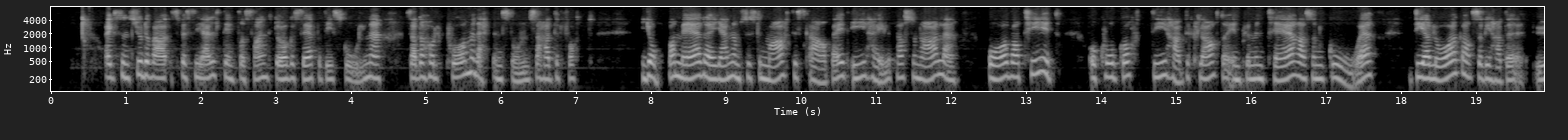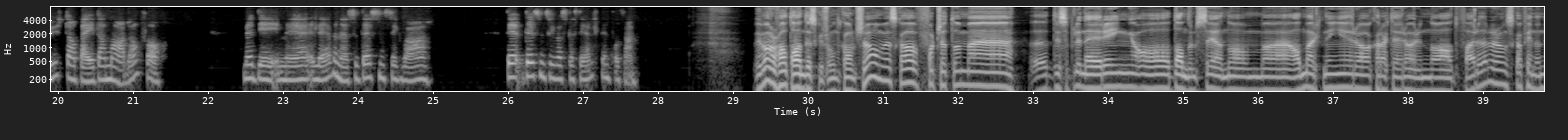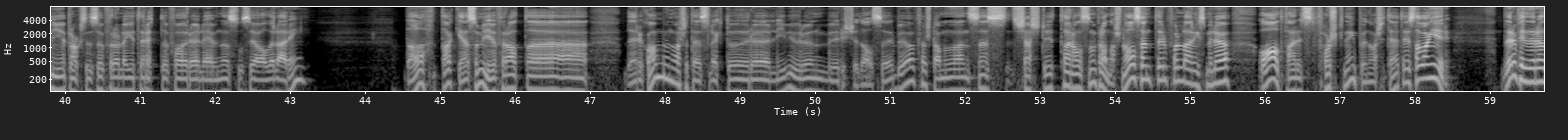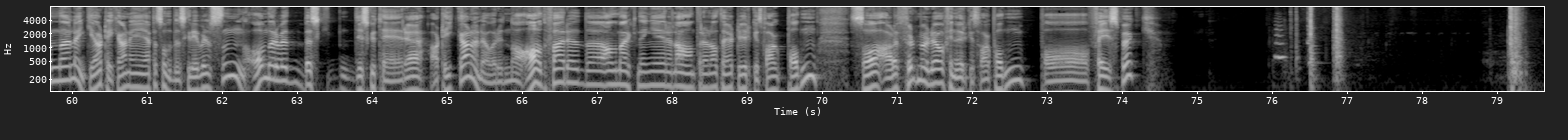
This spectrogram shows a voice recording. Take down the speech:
Jeg syns jo det var spesielt interessant å se på de skolene som hadde holdt på med dette en stund, som hadde fått jobbe med det gjennom systematisk arbeid i hele personalet over tid. Og hvor godt de hadde klart å implementere sånne gode dialoger som de hadde utarbeida maler for med, de, med, elevene. Så det syns jeg var det, det synes jeg var spesielt interessant. Vi må i hvert fall ta en diskusjon kanskje om vi skal fortsette med uh, disiplinering og dannelse gjennom uh, anmerkninger og karakterer, og atferd, eller om vi skal finne nye praksiser for å legge til rette for elevenes sosiale læring. Da takker jeg så mye for at uh, dere kom, universitetslektor eh, Liv Jorunn Byrkjedal Sørby og førsteamanuensis Kjersti Taraldsen fra Nasjonalsenter for læringsmiljø og atferdsforskning på Universitetet i Stavanger. Dere finner en eh, lenke i artikkelen i episodebeskrivelsen. Om dere vil diskutere artikkelen eller ordne atferd, eh, anmerkninger eller annet relatert til yrkesfagpodden, så er det fullt mulig å finne Yrkesfagpodden på Facebook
